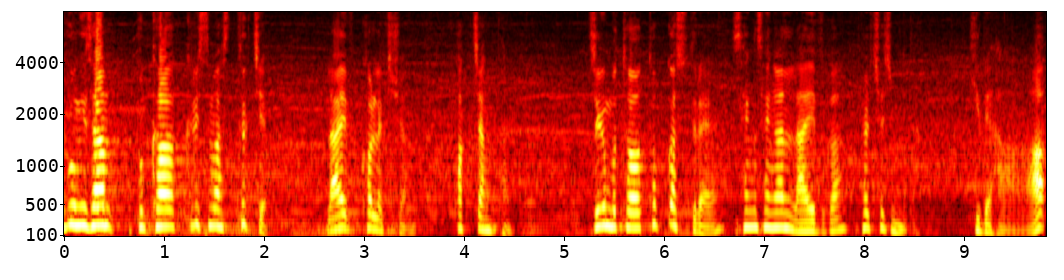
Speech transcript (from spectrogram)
2023 북카 크리스마스 특집 라이브 컬렉션 확장판 지금부터 톱 가수들의 생생한 라이브가 펼쳐집니다. 기대하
